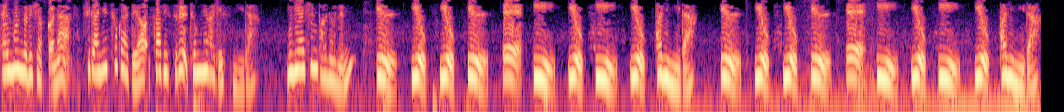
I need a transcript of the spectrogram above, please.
잘못 누르셨거나 시간이 초과되어 서비스를 종료하겠습니다. 문의하신 번호는 1 6 6 1에 2 6 2 6 번입니다. 1 6 6 1에 2 6 2 6 번입니다.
